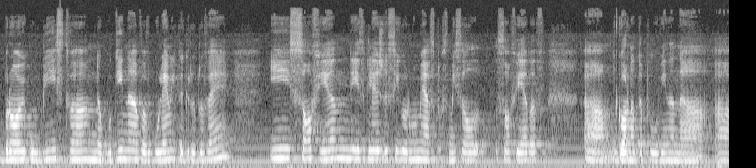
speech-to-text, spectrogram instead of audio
брой убийства на година в големите градове и София не изглежда сигурно място. В смисъл София е в а, горната половина на а,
